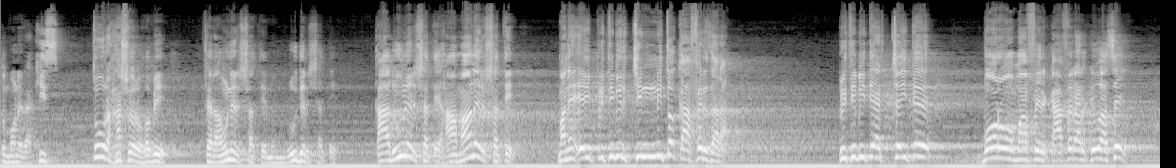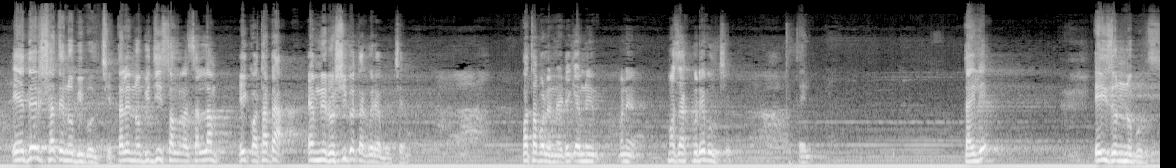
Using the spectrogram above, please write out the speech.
তো মনে রাখিস, তোর হাসর হবে ফেরাউনের সাথে, নমরুদের সাথে, কারুনের সাথে, হামানের সাথে। মানে এই পৃথিবীর চিহ্নিত কাফের যারা। পৃথিবীতে এক চাইতে বড় মাফের কাফের আর কেউ আছে? এদের সাথে নবী বলছে। তাহলে নবীজি সাল্লাহ সাল্লাম এই কথাটা এমনি রসিকতা করে বলছেন। কথা বলেন না এটাকে এমনি মানে মজাক করে বলছে তাই তাইলে? এই জন্য বলছি।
